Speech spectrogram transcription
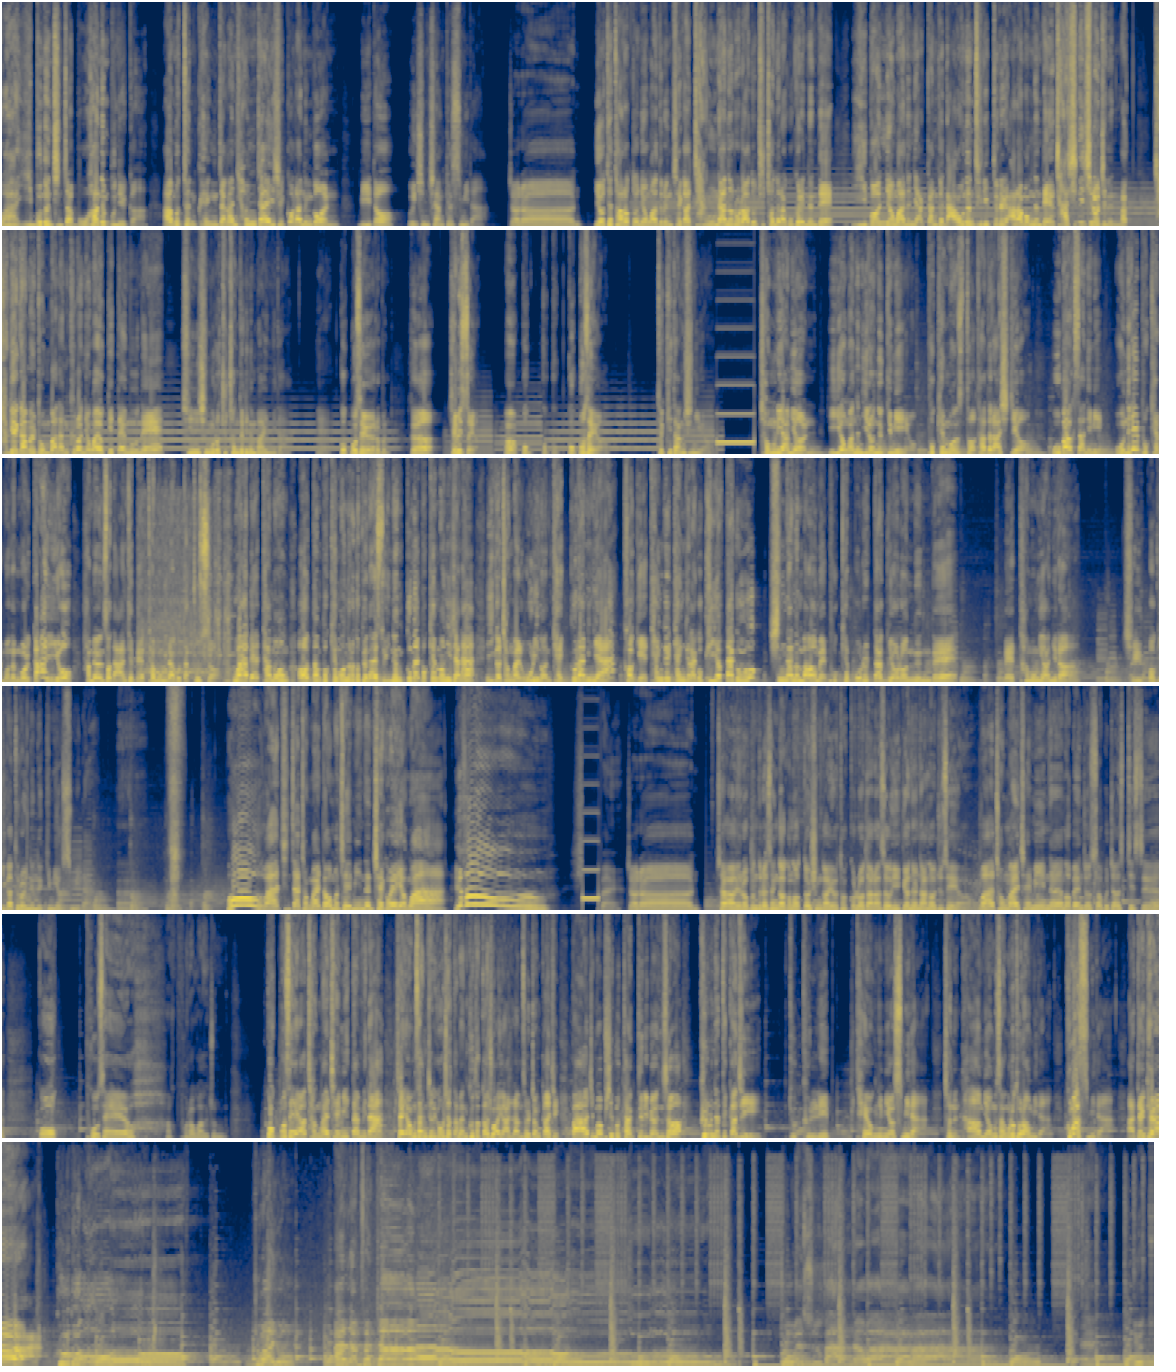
와, 이분은 진짜 뭐 하는 분일까? 아무튼 굉장한 현자이실 거라는 건 믿어 의심치 않겠습니다. 짜란. 여태 다뤘던 영화들은 제가 장난으로라도 추천을 하고 그랬는데 이번 영화는 약간 그 나오는 드립들을 알아먹는 내 자신이 싫어지는 막 자괴감을 동반한 그런 영화였기 때문에 진심으로 추천드리는 바입니다. 예, 꼭 보세요, 여러분. 그 재밌어요. 어, 꼭 꼭 꼭 꼭 보세요. 특히 당신이요. 정리하면 이 영화는 이런 느낌이에요. 포켓몬스터 다들 아시죠? 오 박사님이 오늘의 포켓몬은 뭘까요? 하면서 나한테 메타몽이라고 딱 줬어. 와 메타몽 어떤 포켓몬으로도 변할 수 있는 꿈의 포켓몬이잖아. 이거 정말 올인원 개꿀 아니냐? 거기에 탱글탱글하고 귀엽다고. 신나는 마음에 포켓볼을 딱 열었는데 메타몽이 아니라 질뻑이가 들어있는 느낌이었습니다. 아. 오, 와 진짜 정말 너무 재미있는 최고의 영화. 유후. 씨발. 짜란. 자, 여러분들의 생각은 어떠신가요? 댓글로 달아서 의견을 나눠주세요. 와 정말 재미있는 어벤져스 오브 저스티스 꼭 보세요. 아, 보라고 하기 좀. 꼭 보세요. 정말 재미있답니다. 자, 영상 즐거우셨다면 구독과 좋아요, 알람 설정까지 빠짐없이 부탁드리면서 그럼 여태까지 두 클립 태영님이었습니다. 저는 다음 영상으로 돌아옵니다. 고맙습니다. 아 땡큐! 구독, 좋아요, 알람 설정.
